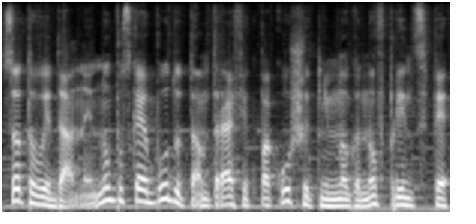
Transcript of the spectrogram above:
Сотовые данные, ну, пускай будут, там трафик покушает немного, но в принципе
